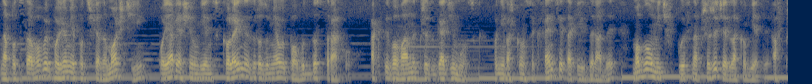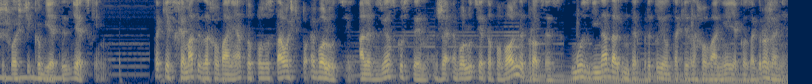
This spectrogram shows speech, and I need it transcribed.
Na podstawowym poziomie podświadomości pojawia się więc kolejny zrozumiały powód do strachu, aktywowany przez gadzi mózg ponieważ konsekwencje takiej zdrady mogą mieć wpływ na przeżycie dla kobiety, a w przyszłości kobiety z dzieckiem. Takie schematy zachowania to pozostałość po ewolucji, ale w związku z tym, że ewolucja to powolny proces, mózgi nadal interpretują takie zachowanie jako zagrożenie.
